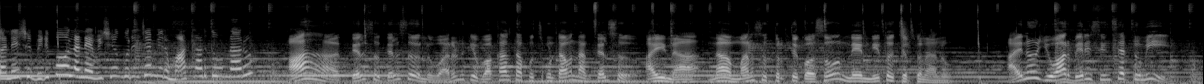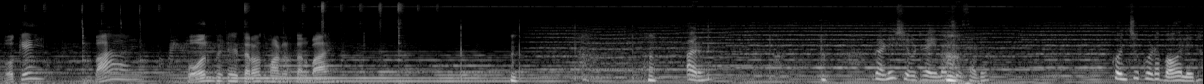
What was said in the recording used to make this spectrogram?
గణేష్ విడిపోవాలనే విషయం గురించే మీరు మాట్లాడుతూ ఉన్నారు? ఆ తెలుసు తెలుసు. నువ్వు అరుణ్కి వకాల్తా పుచ్చుకుంటావని నాకు తెలుసు. అయినా నా మనసు తృప్తి కోసం నేను నీతో చెప్తున్నాను. I know you are very sincere to me okay bye phone పెట్టే తర్వాత మాట్లాడతాను. బాయ్ అరుణ్ గణేష్ ఏమిట్రా ఇలా చేశాడు? కొంచెం కూడా బాగోలేదు?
